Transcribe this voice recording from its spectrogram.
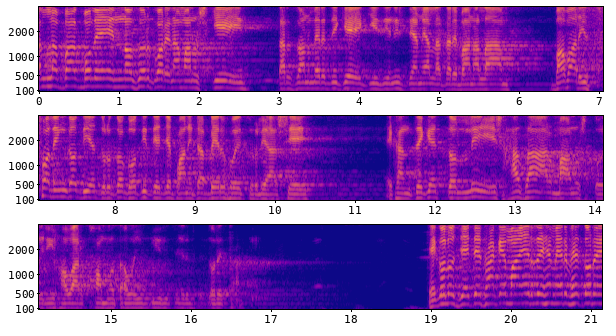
আল্লাহ পাক বলেন নজর করে না মানুষকে তার জন্মের দিকে কি জিনিস দিয়ে আমি আল্লাহ তারে বানালাম? বাবার স্ফলিঙ্গ দিয়ে দ্রুত গতিতে যে পানিটা বের হয়ে চলে আসে, এখান থেকে চল্লিশ হাজার মানুষ তৈরি হওয়ার ক্ষমতা ওই বীর্যের ভেতরে থাকে। এগুলো যেতে থাকে মায়ের রেহেমের ভেতরে।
